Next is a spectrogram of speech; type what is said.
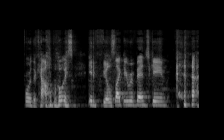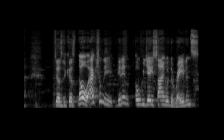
for the Cowboys, it feels like a revenge game. Just because, no, actually, didn't OBJ sign with the Ravens?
